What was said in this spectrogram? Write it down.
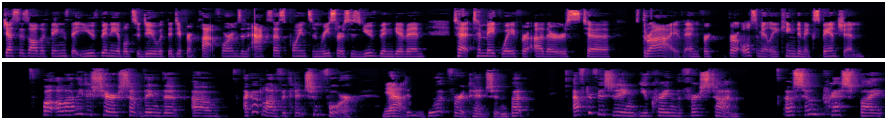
just as all the things that you've been able to do with the different platforms and access points and resources you've been given to to make way for others to thrive and for for ultimately kingdom expansion. well, allow me to share something that um, I got a lot of attention for. Yeah. I didn't do it for attention, but after visiting Ukraine the first time, I was so impressed by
